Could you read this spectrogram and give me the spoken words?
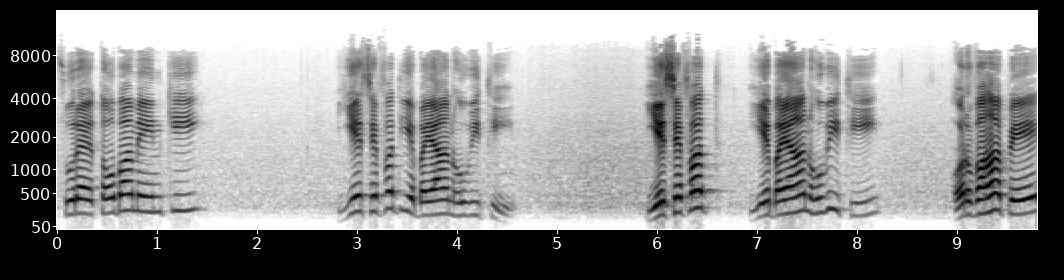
سورہ توبہ میں ان کی یہ صفت یہ بیان ہوئی تھی۔ یہ صفت یہ بیان ہوئی تھی اور وہاں پہ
